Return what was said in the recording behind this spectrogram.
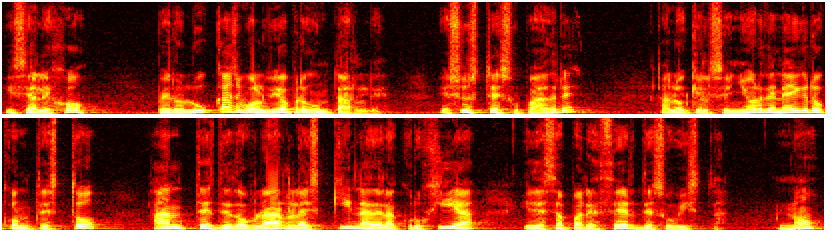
Y se alejó, pero Lucas volvió a preguntarle, ¿es usted su padre? A lo que el señor de negro contestó antes de doblar la esquina de la crujía y desaparecer de su vista. No,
